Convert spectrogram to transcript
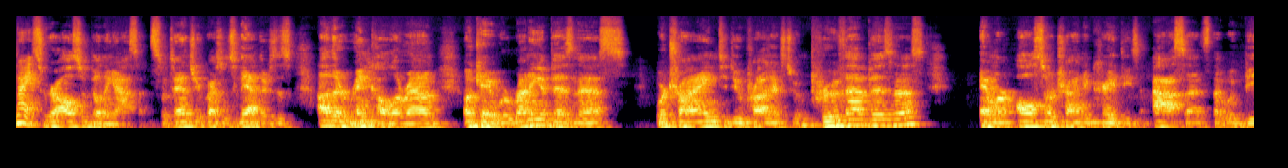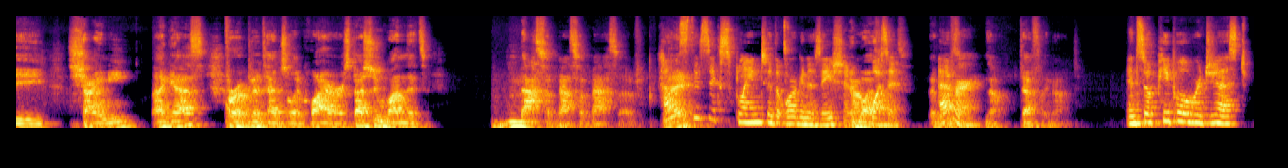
Right. So we're also building assets. So to answer your question, so yeah, there's this other wrinkle around, okay, we're running a business, we're trying to do projects to improve that business, and we're also trying to create these assets that would be shiny, I guess, for a potential acquirer, especially one that's massive, massive, massive. How right? is this explained to the organization, or was wasn't. it? wasn't. Ever? No, definitely not. And so people were just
